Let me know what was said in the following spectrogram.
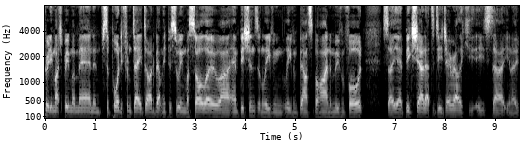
pretty much been my man and supported from day died about me pursuing my solo uh, ambitions and leaving leaving Bouncer behind and moving forward. So yeah, big shout out to DJ Relic. He's uh, you know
